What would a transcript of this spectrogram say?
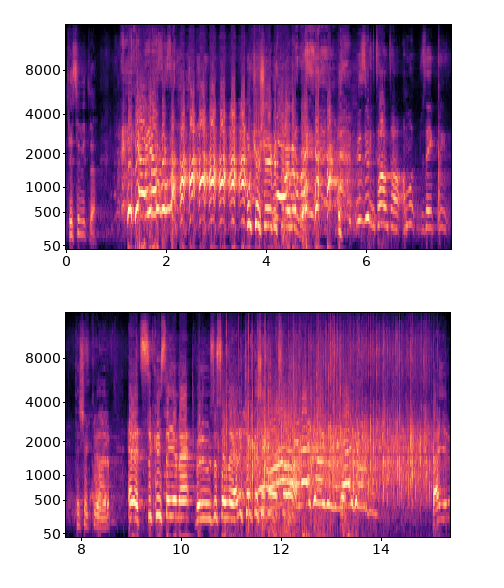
Kesinlikle. ya yazık Bu köşeyi bitirelim mi? Üzüldüm tamam tamam ama zevkli. Teşekkür ederim. Evet, sıkıysa yeme bölümümüzün sonuna geldik. Çok teşekkür ederim sana. Neler gördüm neler gördüm. Ben yerim.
